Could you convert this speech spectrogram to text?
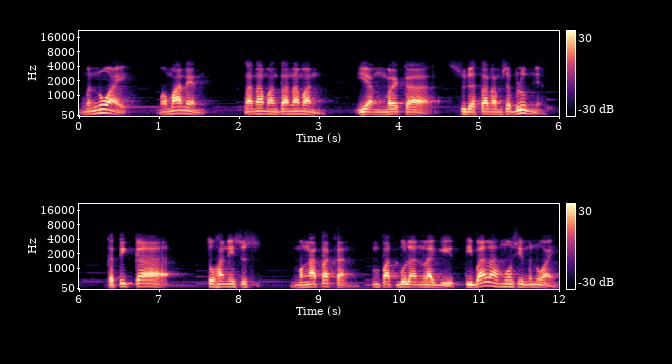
menuai, memanen tanaman-tanaman yang mereka sudah tanam sebelumnya. Ketika Tuhan Yesus mengatakan empat bulan lagi tibalah musim menuai.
